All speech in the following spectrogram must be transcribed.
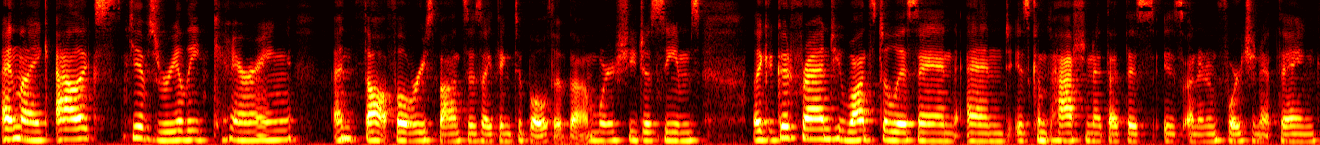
and like Alex gives really caring and thoughtful responses. I think to both of them, where she just seems like a good friend who wants to listen and is compassionate that this is an unfortunate thing.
